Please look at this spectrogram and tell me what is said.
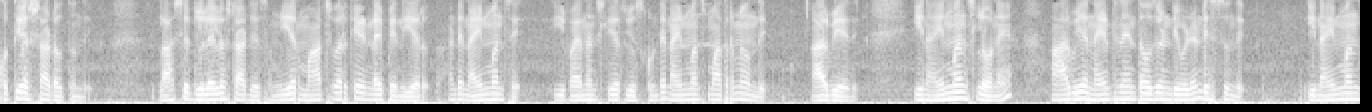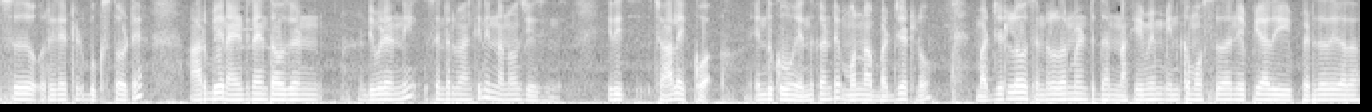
కొత్త ఇయర్ స్టార్ట్ అవుతుంది. లాస్ట్ ఇయర్ జూలైలో స్టార్ట్ చేసాం. ఇయర్ మార్చ్ వరకే ఎండ్ అయిపోయింది ఇయర్. అంటే నైన్ మంత్సే. ఈ ఫైనాన్షియల్ ఇయర్ చూసుకుంటే నైన్ మంత్స్ మాత్రమే ఉంది ఆర్బీఐది. ఈ నైన్ మంత్స్లోనే RBI ninety nine thousand dividend ఇస్తుంది. ఈ నైన్ మంత్స్ రిలేటెడ్ బుక్స్ తోటే ఆర్బీఐ నైంటీ నైన్ థౌజండ్ డివిడెండ్ని సెంట్రల్ బ్యాంక్కి నిన్న అనౌన్స్ చేసింది. ఇది చాలా ఎక్కువ. ఎందుకు? ఎందుకంటే మొన్న బడ్జెట్లో బడ్జెట్లో సెంట్రల్ గవర్నమెంట్ దాన్ని నాకు ఏమేమి ఇన్కమ్ వస్తుందని చెప్పి అది పెడుతుంది కదా.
